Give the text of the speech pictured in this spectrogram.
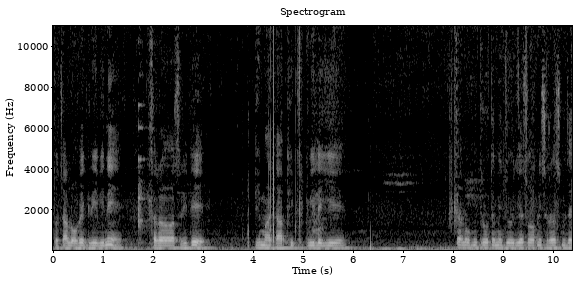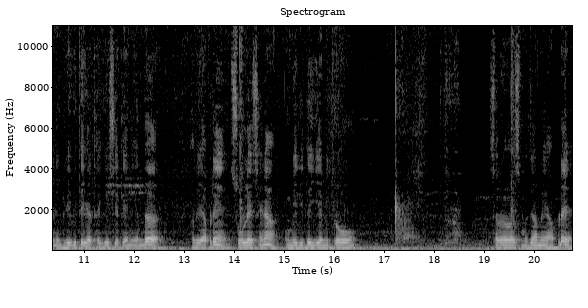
તો ચાલો હવે ગ્રેવીને સરસ રીતે ધીમા તાપથી પકવી લઈએ. ચાલો મિત્રો, તમે જોઈ રહ્યા છો આપણી સરસ મજાની ગ્રેવી તૈયાર થઈ ગઈ છે તેની અંદર. હવે આપણે સોલે છેના ઉમેરી દઈએ મિત્રો. સરસ મજાને આપણે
